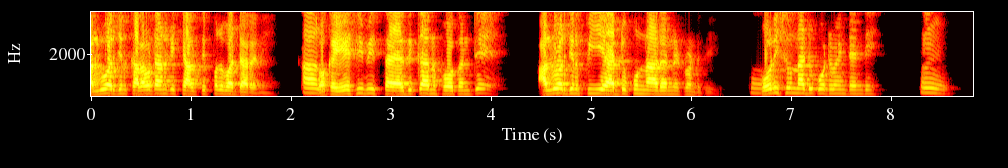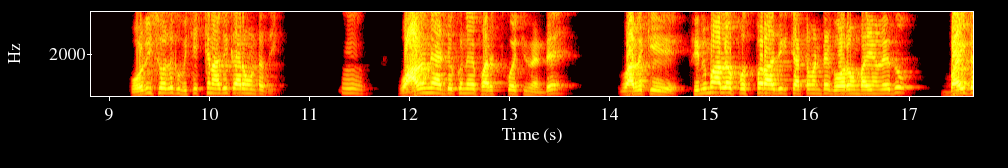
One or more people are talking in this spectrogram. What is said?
అల్లు అర్జున్ కలవడానికి చాలా తిప్పలు పడ్డారని. ఒక ఏసీబీ స్థాయి అధికారిని పోతుంటే అల్లు అర్జున్ పిఏ అడ్డుకున్నాడు అనేటువంటిది. పోలీసు ఉన్న అడ్డుకోవటం ఏంటండి? పోలీసు వాళ్ళకి విచక్షణ అధికారం ఉంటది వాళ్ళని అడ్డుకునే పరిస్థితికి వచ్చిందంటే వాళ్ళకి సినిమాలో పుష్పరాజుకి చట్టం అంటే గౌరవం భయం లేదు బయట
